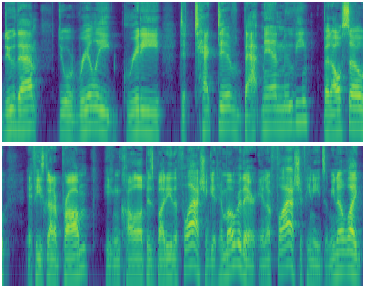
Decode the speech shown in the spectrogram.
Do that. Do a really gritty detective Batman movie, but also if he's got a problem, he can call up his buddy the Flash and get him over there in a flash if he needs him. You know, like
